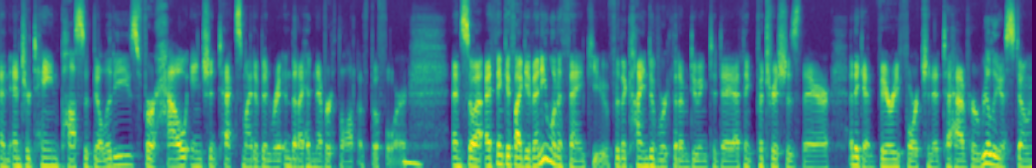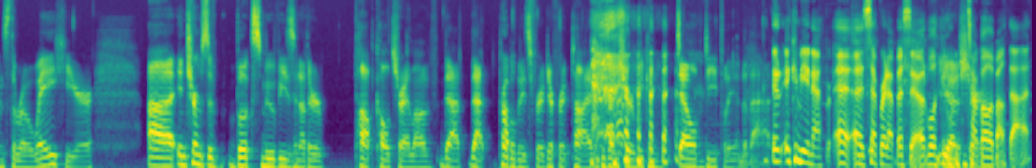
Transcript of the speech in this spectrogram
and entertain possibilities for how ancient texts might have been written that I had never thought of before. Mm. And so I think if I give anyone a thank you for the kind of work that I'm doing today, I think Patricia's there. And again, very fortunate to have her really a stone's throw away here. Uh, in terms of books, movies, and other pop culture I love, that that probably is for a different time because I'm sure we can delve deeply into that. It, it can be an, a, a, separate episode. We'll, yeah, we can sure. talk all about that.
